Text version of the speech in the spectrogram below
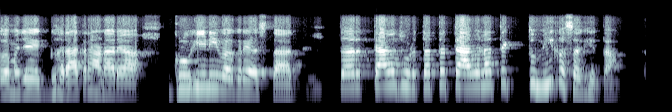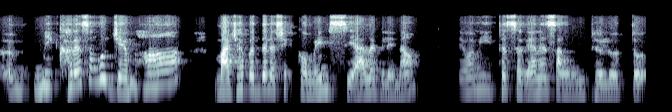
म्हणजे घरात राहणाऱ्या गृहिणी वगैरे असतात तर त्या जुडतात तर त्यावेळेला ते तुम्ही कसं घेता? मी खरं सांगू जेव्हा माझ्याबद्दल असे कमेंट्स या लागले ना तेव्हा मी इथं सगळ्यांना सांगून ठेवलं होतं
